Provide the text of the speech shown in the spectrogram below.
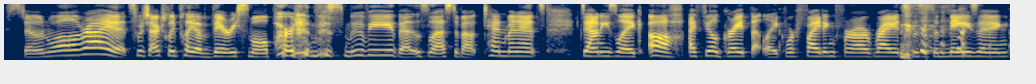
Stonewall riots, which actually play a very small part in this movie. That last about 10 minutes. Danny's like, oh, I feel great that, like, we're fighting for our rights. This is amazing.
